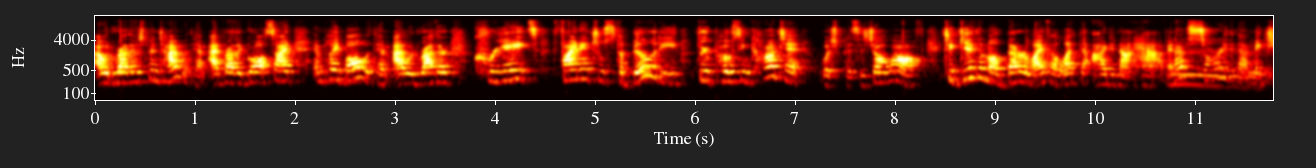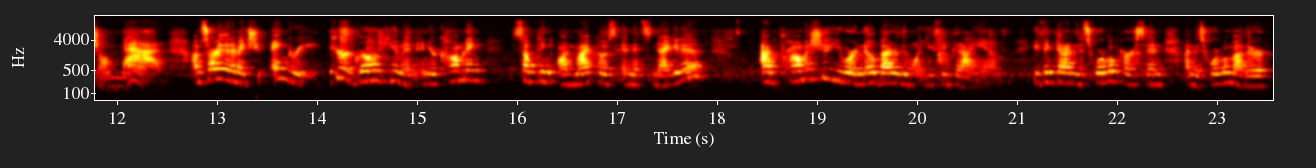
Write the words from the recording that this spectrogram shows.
I would rather spend time with him. I'd rather go outside and play ball with him. I would rather create financial stability through posting content, which pisses y'all off, to give them a better life, a life that I did not have. And I'm sorry that that makes y'all mad. I'm sorry that it makes you angry. If you're a grown human and you're commenting something on my post and it's negative, I promise you, you are no better than what you think that I am. You think that I'm this horrible person, I'm this horrible mother,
